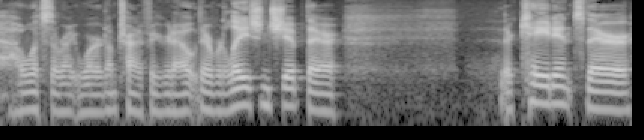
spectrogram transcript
oh, what's the right word? I'm trying to figure it out. Their relationship, their their cadence, their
